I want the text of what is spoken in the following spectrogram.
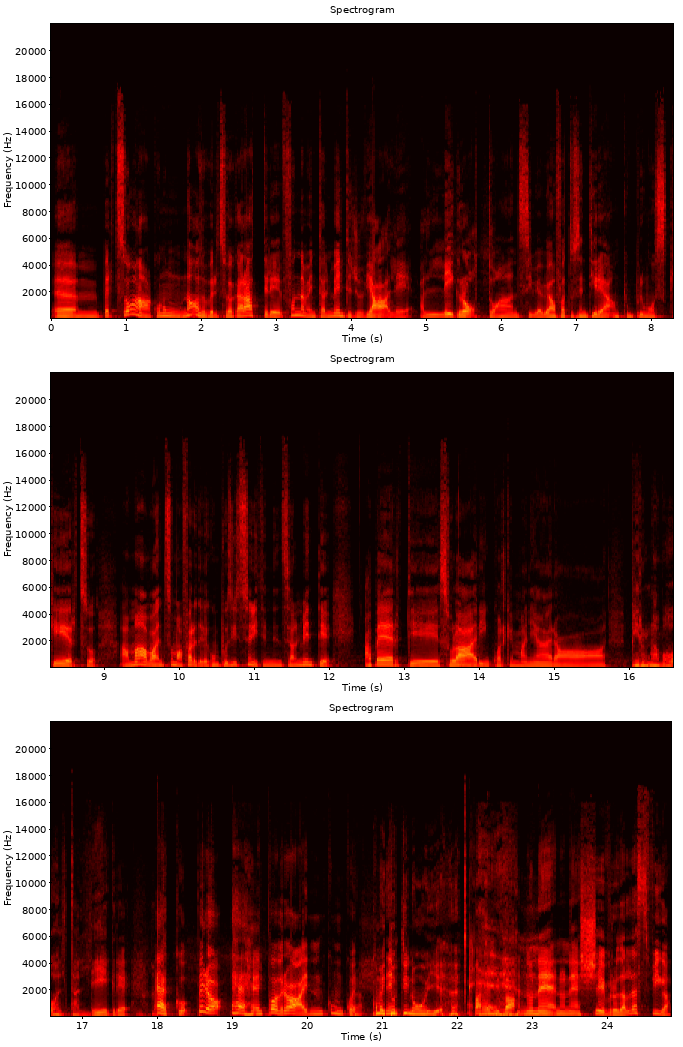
ehm, persona con un noto per il suo carattere fondamentalmente gioviale, allegrotto, anzi, vi abbiamo fatto sentire anche un primo scherzo, amava insomma fare delle composizioni tendenzialmente aperte, solari in qualche maniera, per una volta allegre. Ecco, però eh, il povero Haydn comunque... Eh, come nel, tutti noi, pativa. Eh, non, è, non è scevro dalla sfiga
